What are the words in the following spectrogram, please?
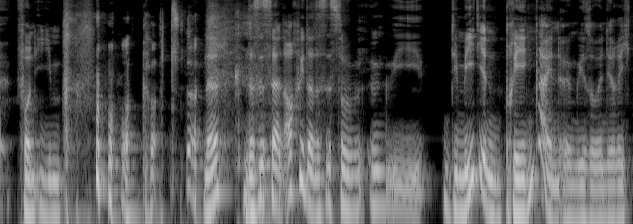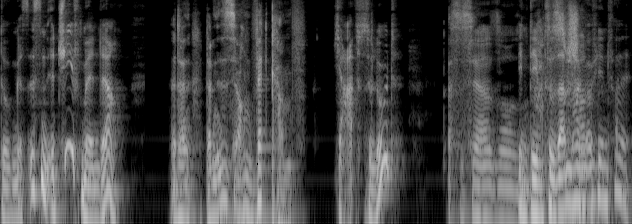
von ihm. Oh Gott. Ne? Das ist halt auch wieder, das ist so irgendwie, die Medien prägen einen irgendwie so in die Richtung. Es ist ein Achievement, ja. Ja, dann, dann ist es ja auch ein Wettkampf. Ja, absolut. Das ist ja so. so In dem Zusammenhang auf jeden Fall.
